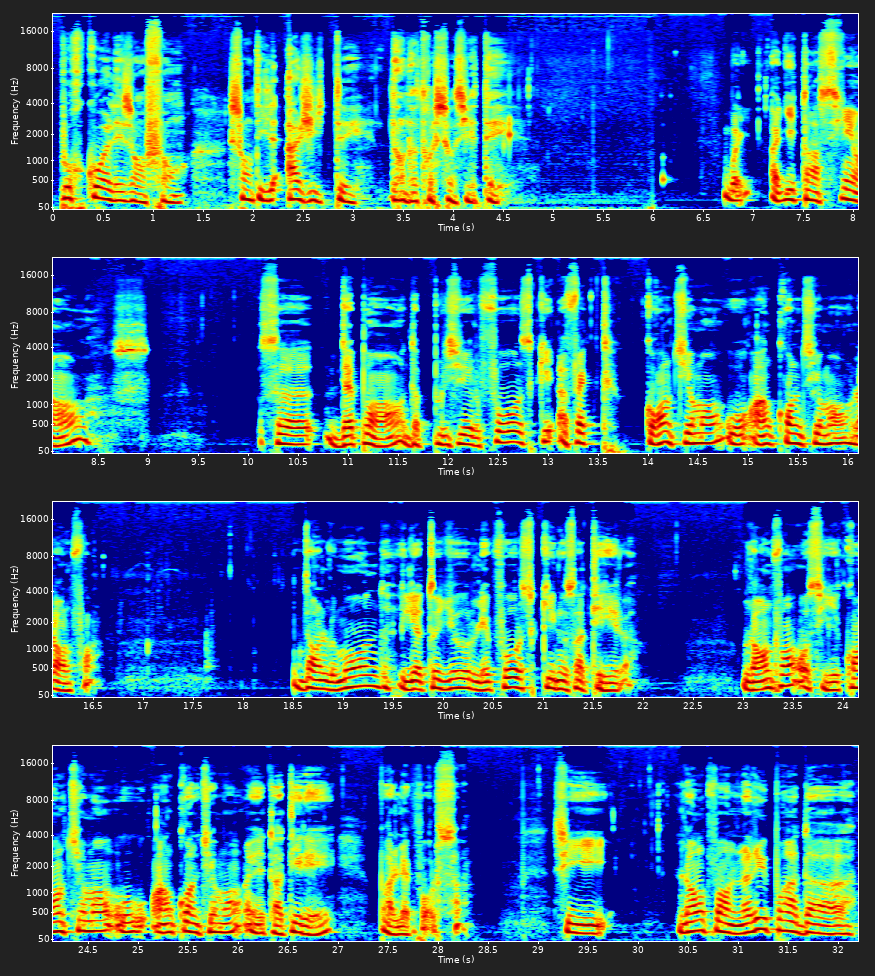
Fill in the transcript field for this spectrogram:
Pourquoi les enfants sont-ils agités dans notre société? Oui, agitation, ça dépend de plusieurs forces qui affectent consciemment ou inconsciemment l'enfant. Dans le monde, il y a toujours les forces qui nous attirent. L'enfant aussi, consciemment ou inconsciemment, est attiré par les forces. Si l'enfant n'arrive pas à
